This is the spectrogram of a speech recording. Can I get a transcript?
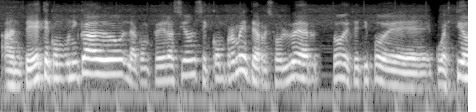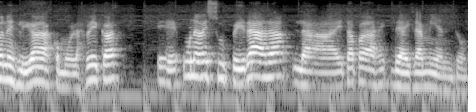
Ante este comunicado, la Confederación se compromete a resolver todo este tipo de cuestiones ligadas como las becas eh, una vez superada la etapa de aislamiento.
